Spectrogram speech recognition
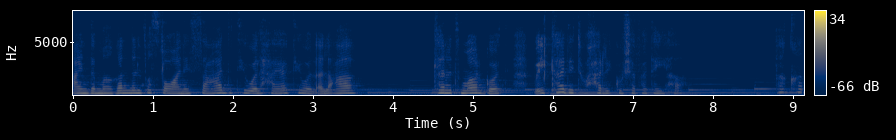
عندما غنى الفصل عن السعادة والحياة والألعاب كانت مارغوت بالكاد تحرك شفتيها. فقط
